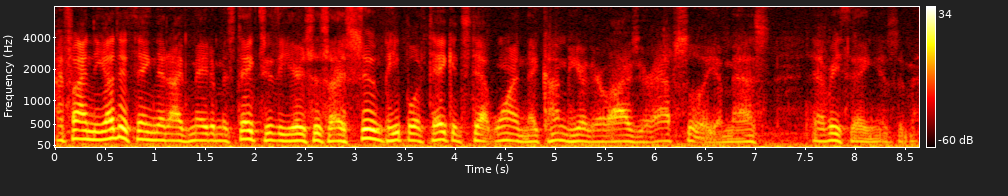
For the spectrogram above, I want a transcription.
I find the other thing that I've made a mistake through the years is I assume people have taken step one. They come here, their lives are absolutely a mess. Everything is a mess.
